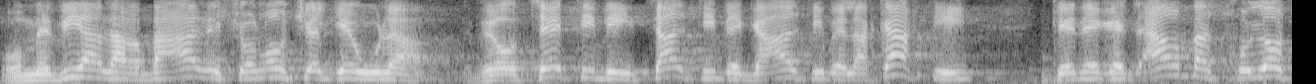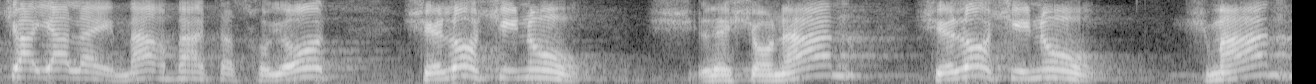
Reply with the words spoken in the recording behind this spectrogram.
הוא מביא על ארבעה לשונות של גאולה. והוצאתי והצלתי וגאלתי ולקחתי כנגד ארבע זכויות שהיה להם. מה ארבעת הזכויות? שלא שינו לשונם, שלא שינו שמם,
